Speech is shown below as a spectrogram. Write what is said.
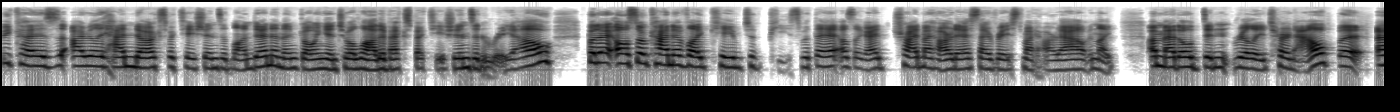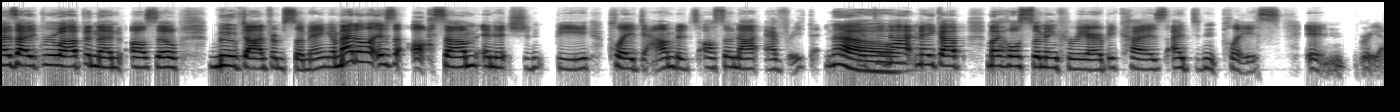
because I really had no expectations in London and then going into a lot of expectations in Rio. But I also kind of like came to peace with it. I was like, I tried my hardest, I raced my heart out, and like a medal didn't really turn out. But as I grew up and then also moved on from swimming, a medal is awesome and it shouldn't be played down, but it's also not everything. No. It did not make up my whole swimming career because I didn't place in Rio.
